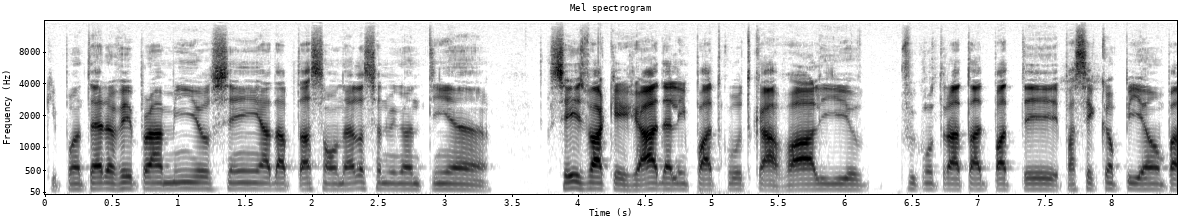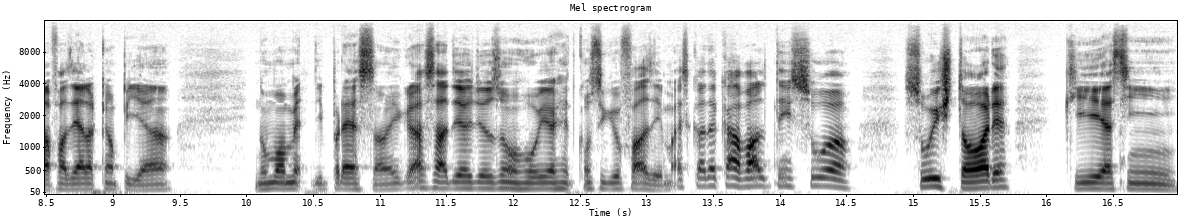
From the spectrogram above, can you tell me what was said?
Que Pantera veio pra mim, eu sem adaptação nela, se eu não me engano, tinha seis vaquejadas, ela empate com outro cavalo e eu fui contratado para ter, para ser campeão, para fazer ela campeã no momento de pressão. E graças a Deus Deus honrou e a gente conseguiu fazer. Mas cada cavalo tem sua sua história que assim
